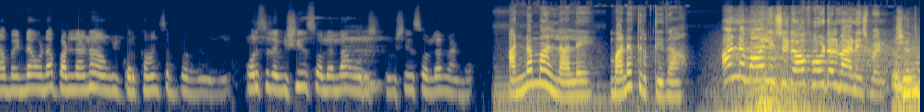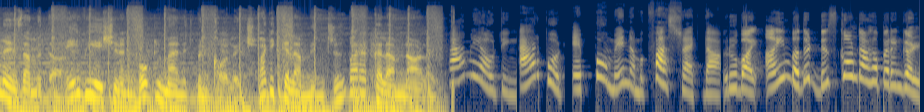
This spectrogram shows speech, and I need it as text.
நம்ம என்ன வேணா பண்ணலாம்னு அவங்களுக்கு ஒரு கான்செப்ட் வந்து ஒரு சில விஷயம் சொல்லலாம் ஒரு சில விஷயம் சொல்ல வேண்டாம். அன்னமால்னாலே மன திருப்தி தான். Institute of hotel management Chennai Samitha aviation and hotel management college படிக்கலாம் இன்று பறக்கலாம் நாளை. ஃபேமிலி அவுட்டிங் ஏர்போர்ட் எப்பவுமே நமக்கு ஃபாஸ்ட் ட்ராக் தான். ரூபாய் ஐம்பது டிஸ்கவுண்ட் ஆக பெறுங்கள்.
